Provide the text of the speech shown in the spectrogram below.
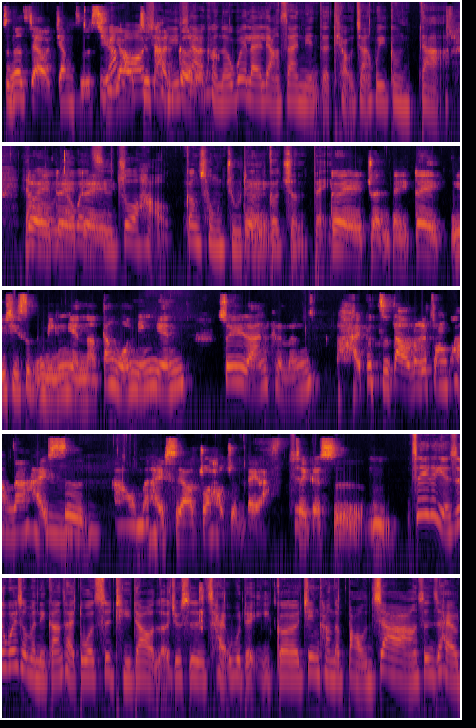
真的是要有这样子的需要，要想一下，可能未来两三年的挑战会更大，对对对，要为此做好更充足的一个准备。对，对，准备对，尤其是明年呢，当我明年。虽然可能还不知道那个状况，但还是、嗯、啊，我们还是要做好准备啦。这个是嗯，这个也是为什么你刚才多次提到了，就是财务的一个健康的保障，甚至还有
